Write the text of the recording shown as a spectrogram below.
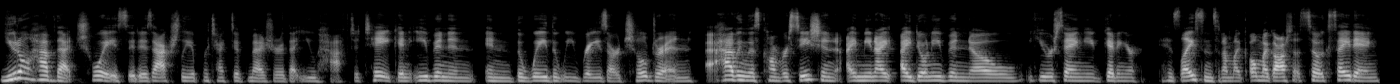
you don't have that choice. It is actually a protective measure that you have to take. And even in in the way that we raise our children having this conversation i mean i i don't even know you were saying you getting your his license and i'm like oh my gosh that's so exciting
